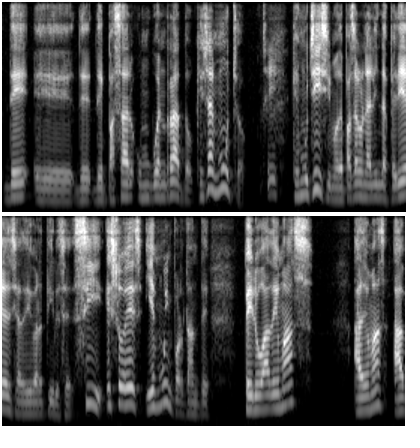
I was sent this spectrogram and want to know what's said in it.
de, eh, de- de pasar un buen rato, que ya es mucho, Sí. que es muchísimo, de pasar una linda experiencia, de divertirse. Sí, eso es, y es muy importante, pero además, además, a-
